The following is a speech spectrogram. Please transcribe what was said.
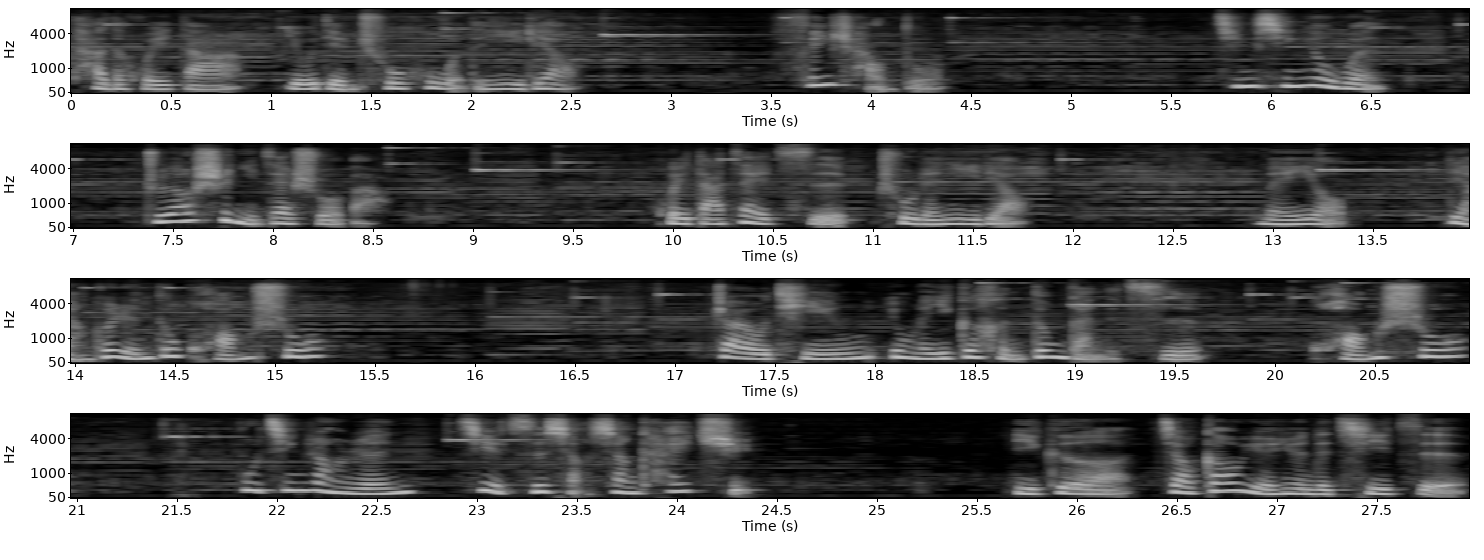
他的回答有点出乎我的意料。非常多。金星又问：“主要是你在说吧？”回答再次出人意料：“没有，两个人都狂说。”赵又廷用了一个很动感的词“狂说”，不禁让人借此想象开去：一个叫高圆圆的妻子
